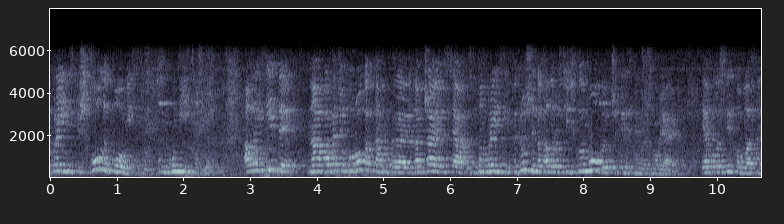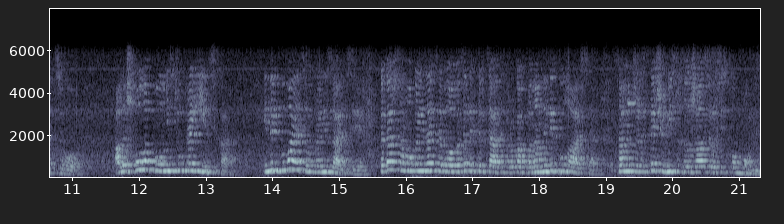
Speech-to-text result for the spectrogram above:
українські школи повністю у- у місті. Але діти на багатьох уроках там е, навчаються на українських підручниках, але російською мовою вчителі з ними розмовляють. Я була свідком власне цього. Але школа повністю українська. І не відбувається українізація. Така ж сама українізація була в 20-30-х роках, вона не відбулася. Саме через те, що місто залишалося російськомовним,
